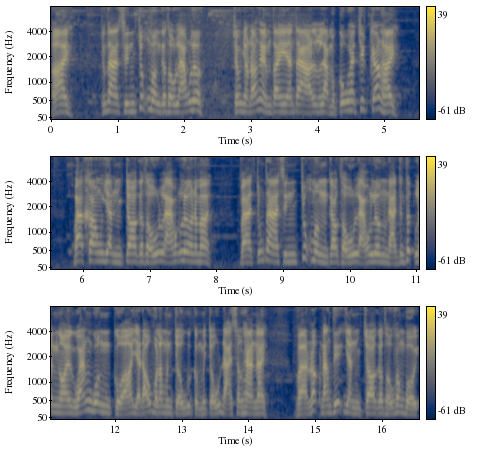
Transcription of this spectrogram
Rồi, chúng ta xin chúc mừng cầu thủ Lão Lương Trong trận đó ngày hôm nay anh ta làm một cú hat-trick khá là hay 3-0 dành cho cầu thủ Lạ Quốc Lương em ơi và chúng ta xin chúc mừng cầu thủ Lạ Quốc Lương đã chính thức lên ngôi quán quân của giải đấu vô lăng Minh chủ của cụm chủ Đại Sơn Hà này. Và rất đáng tiếc dành cho cầu thủ Phong Bụi.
